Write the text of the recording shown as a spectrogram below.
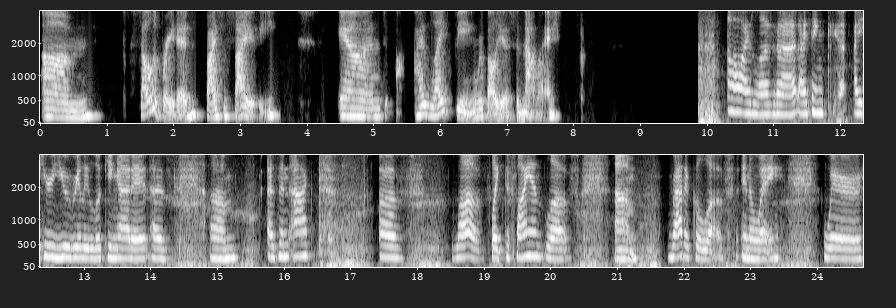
um celebrated by society. And I like being rebellious in that way. Oh, I love that. I think I hear you really looking at it as um, as an act of love, like defiant love, um, radical love in a way, where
